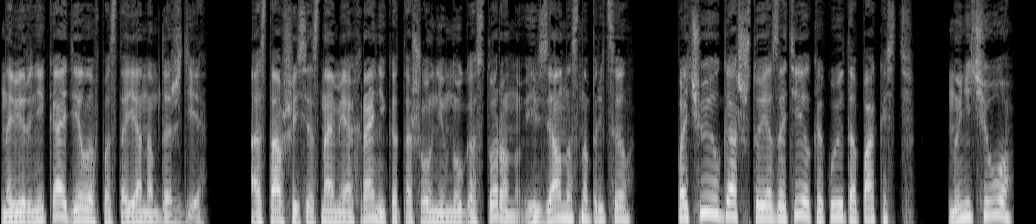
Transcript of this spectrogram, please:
Наверняка дело в постоянном дожде. Оставшийся с нами охранник отошел немного в сторону и взял нас на прицел. Почуял гад, что я затеял какую-то пакость. Но ничего,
